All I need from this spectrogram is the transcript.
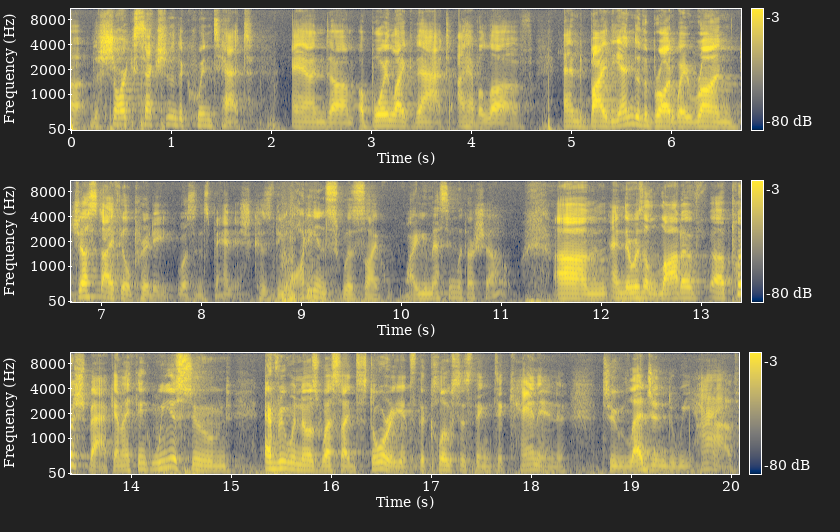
uh, the Shark section of the quintet, and um, A Boy Like That, I Have a Love. And by the end of the Broadway run, just I Feel Pretty was in Spanish because the audience was like, why are you messing with our show? Um, and there was a lot of uh, pushback. And I think we assumed everyone knows West Side Story. It's the closest thing to canon, to legend we have.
